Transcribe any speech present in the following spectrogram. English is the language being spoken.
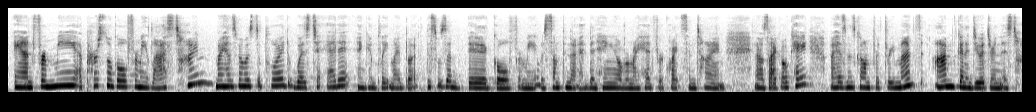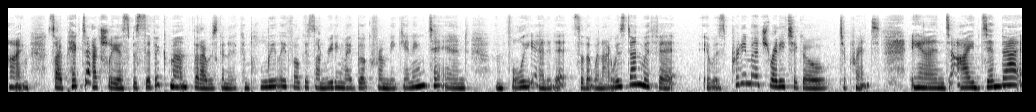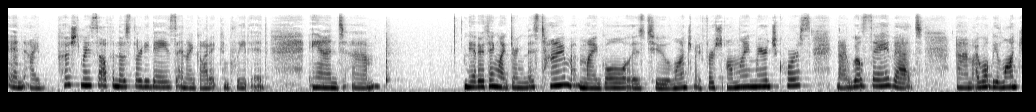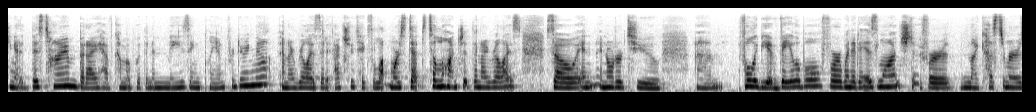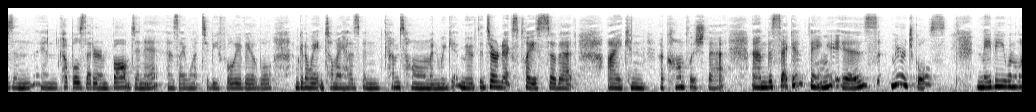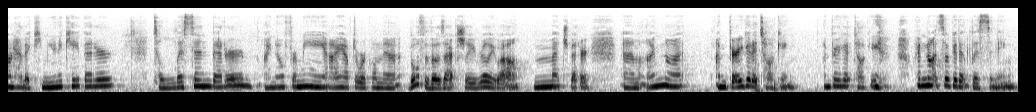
And for me, a personal goal for me last time my husband was deployed was to edit and complete my book. This was a big goal for me. It was something that had been hanging over my head for quite some time. And I was like, okay, my husband's gone for three months. I'm going to do it during this time. So I picked actually a specific month that I was going to completely focus on reading my book from beginning to end and fully edit it so that when I was done with it, it was pretty much ready to go to print. And I did that and I pushed myself in those 30 days and I got it completed. And um, the other thing, like during this time, my goal is to launch my first online marriage course. Now, I will say that um, I won't be launching it at this time, but I have come up with an amazing plan for doing that. And I realized that it actually takes a lot more steps to launch it than I realized. So, in, in order to um, fully be available for when it is launched for my customers and, and couples that are involved in it as I want to be fully available. I'm going to wait until my husband comes home and we get moved into our next place so that I can accomplish that. And the second thing is marriage goals. Maybe you want to learn how to communicate better, to listen better. I know for me, I have to work on that, both of those actually, really well, much better. Um, I'm not I'm very good at talking. I'm very good at talking. I'm not so good at listening.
